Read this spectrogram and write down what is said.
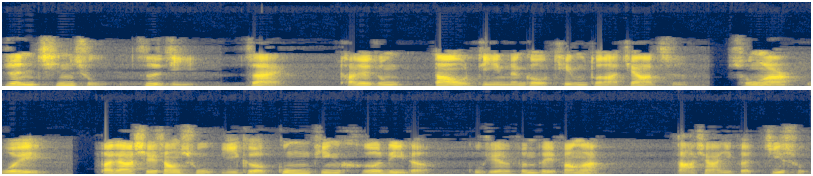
认清楚自己在。团队中到底能够提供多大价值，从而为大家协商出一个公平合理的股权分配方案打下一个基础。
